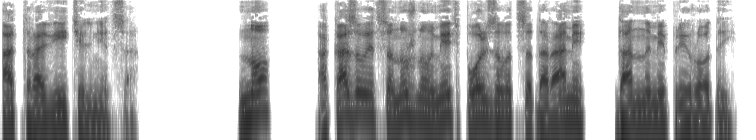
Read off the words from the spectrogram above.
«отравительница». Но, оказывается, нужно уметь пользоваться дарами, данными природой.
